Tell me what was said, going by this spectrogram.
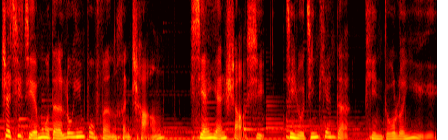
这期节目的录音部分很长，闲言少叙，进入今天的品读《论语》。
